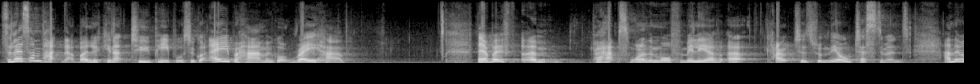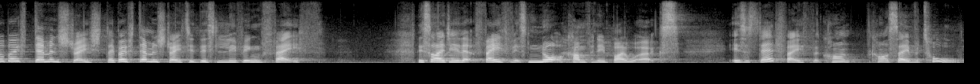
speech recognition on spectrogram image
So let's unpack that by looking at two people. So we've got Abraham, we've got Rahab. They're both um, perhaps one of the more familiar uh, characters from the Old Testament. And they were both demonstrated, they both demonstrated this living faith. This idea that faith, if it's not accompanied by works, is a dead faith that can't, can't save at all.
